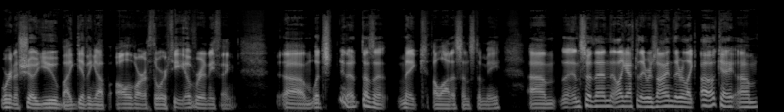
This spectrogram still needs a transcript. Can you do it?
we're going to show you by giving up all of our authority over anything um, which you know doesn't make a lot of sense to me. Um, and so then, like after they resigned, they were like, "Oh, okay, um,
